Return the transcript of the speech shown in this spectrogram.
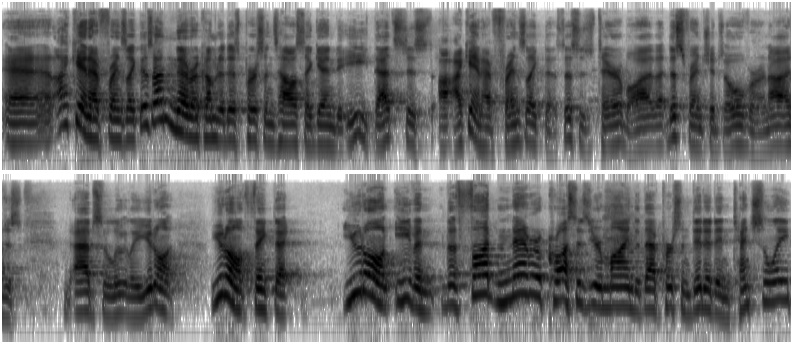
and I can't have friends like this. I'm never coming to this person's house again to eat. That's just, I can't have friends like this. This is terrible. I, this friendship's over. And I just, absolutely, you don't, you don't think that, you don't even, the thought never crosses your mind that that person did it intentionally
